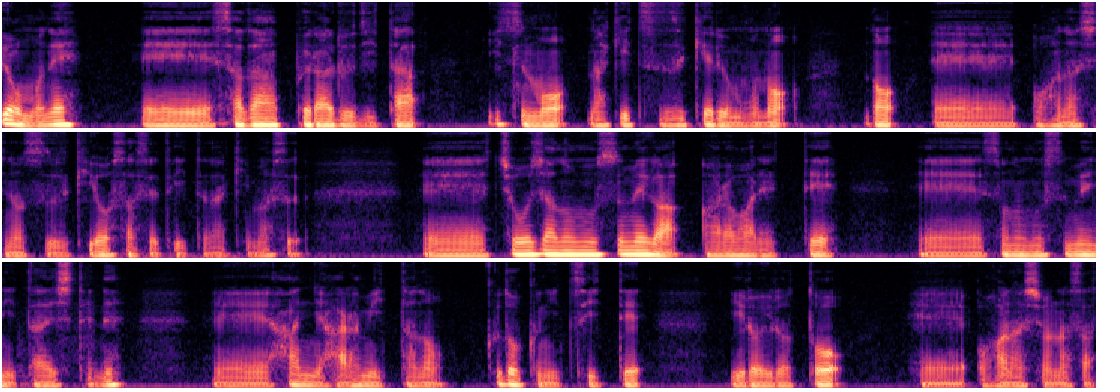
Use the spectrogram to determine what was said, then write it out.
今日もね、えーサダープラルディタいつも泣き続けるものの、えーお話の続きをさせていただきます、えー長者の娘が現れて、えーその娘に対してね、えー、藩にハラミッタの功徳についていろいろと、えーお話をなさっ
